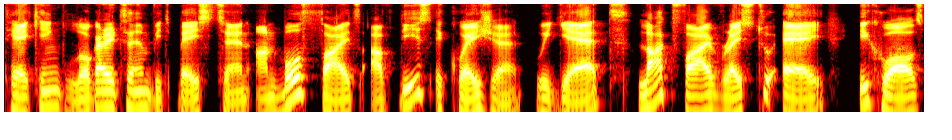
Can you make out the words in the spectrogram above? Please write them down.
Taking logarithm with base 10 on both sides of this equation, we get log 5 raised to a equals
